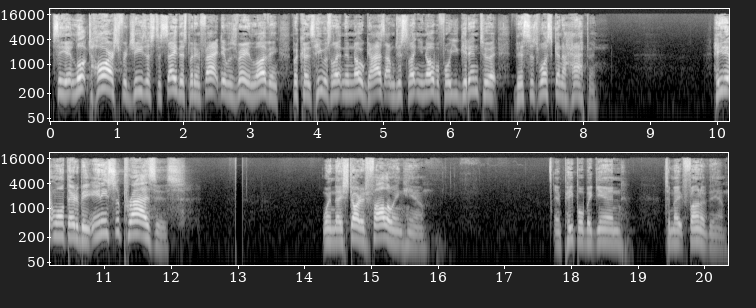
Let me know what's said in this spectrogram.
See, it looked harsh for Jesus to say this, but in fact, it was very loving because he was letting them know, guys, I'm just letting you know before you get into it, this is what's going to happen. He didn't want there to be any surprises when they started following him and people began to make fun of them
